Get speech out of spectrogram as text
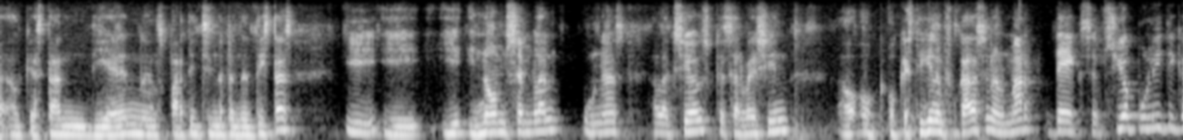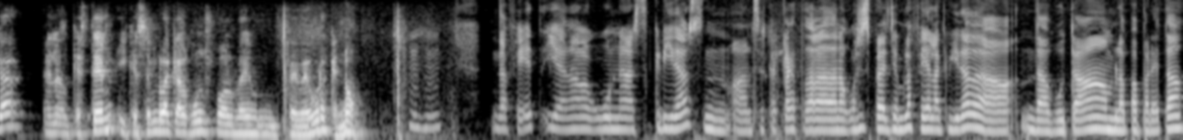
el que estan dient els partits independentistes i, i, i, i no em semblen unes eleccions que serveixin o, o, o que estiguin enfocades en el marc d'excepció política en el que estem i que sembla que alguns volen fer veure que no. Mhm. -huh. De fet, hi ha algunes crides, el Cercle Català de Negocis, per exemple, feia la crida de, de votar amb la papereta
